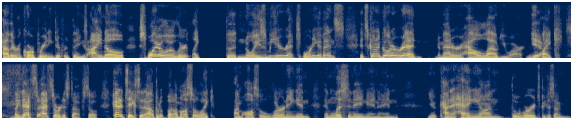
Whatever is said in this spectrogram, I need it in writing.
how they're incorporating different things. I know, spoiler alert, like the noise meter at sporting events, it's going to go to red no matter how loud you are. Yeah. Like, like that's that sort of stuff. So it kind of takes it out, but, but I'm also like, I'm also learning and, and listening and, and, you know, kind of hanging on the words because I'm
